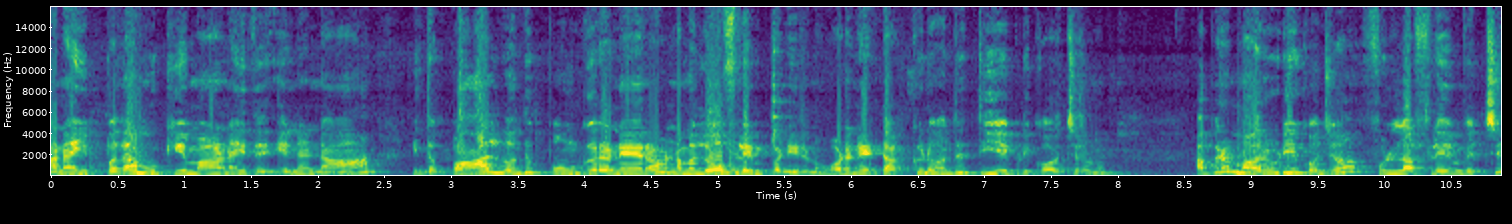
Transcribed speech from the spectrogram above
ஆனால் இப்போ தான் முக்கியமான இது என்னென்னா இந்த பால் வந்து பொங்குற நேரம் நம்ம லோ ஃப்ளேம் பண்ணிடணும். உடனே டக்குன்னு வந்து தீயை இப்படி குறைச்சிடணும். அப்புறம் மறுபடியும் கொஞ்சம் ஃபுல்லாக ஃப்ளேம் வச்சு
